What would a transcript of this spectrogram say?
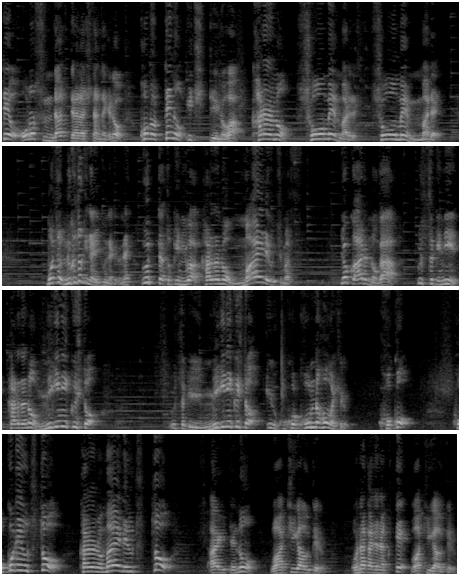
手を下ろすんだって話したんだけどこの手の位置っていうのは体の正面までです。正面まで。もちろん抜く時には行くんだけどね。打った時には体の前で打ちます。よくあるのが打つ時に体の右に行く人。打つ時右に行く人。こここんな方まで来てる。ここ。ここで打つと体の前で打つと相手の脇が打てる。お腹じゃなくて脇が打てる。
